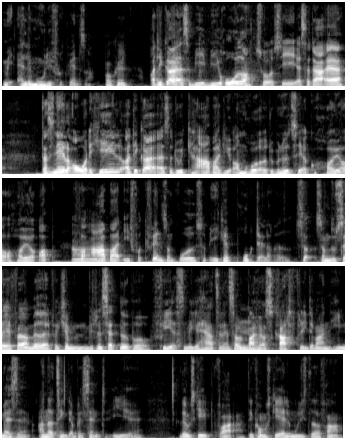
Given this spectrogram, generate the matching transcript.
med alle mulige frekvenser. Okay. Og det gør altså, at vi, vi roder, så at sige. Altså, der er, der er signaler over det hele, og det gør altså, at du ikke kan arbejde i områder. Du er nødt til at gå højere og højere op, for at Ah. arbejde i et frekvensområde, som ikke er brugt allerede. Så, som du sagde før med, at for eksempel, hvis man satte noget på 80 MHz, så ville du mm. bare høre skrat, fordi der var en hel masse andre ting, der blev sendt i... Det, er måske fra, det kommer måske alle mulige steder fra.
